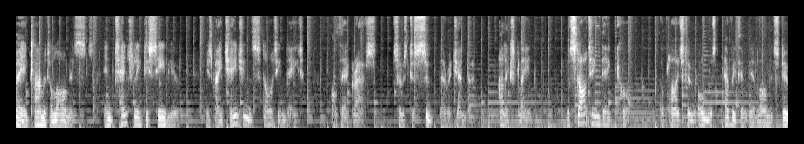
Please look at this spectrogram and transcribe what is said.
way climate alarmists intentionally deceive you is by changing the starting date of their graphs so as to suit their agenda. I'll explain. The starting date con applies to almost everything the alarmists do,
